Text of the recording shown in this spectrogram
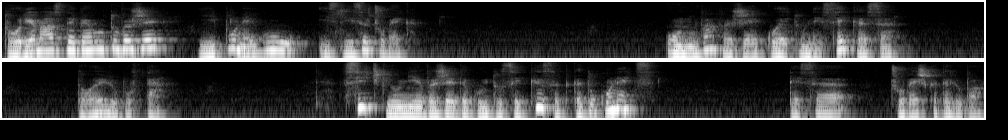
Турям аз дебелото въже и по него излиза човек. Онова въже, което не се къса, То е любовта. Всички уния въжета, които се късат като конец, те са човешката любов.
